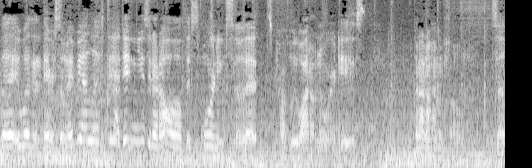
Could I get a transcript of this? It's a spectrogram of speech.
but it wasn't there. So maybe I left it. I didn't use it at all this morning. So that's probably why I don't know where it is. But I don't have my phone. So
